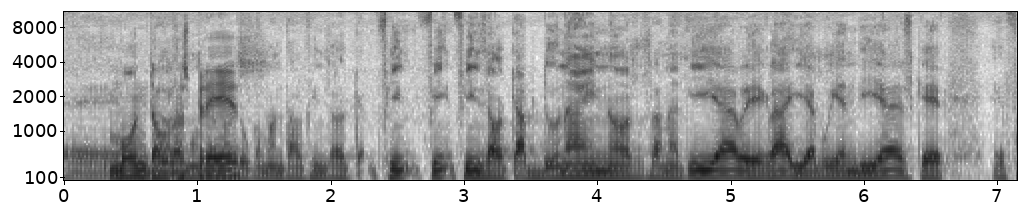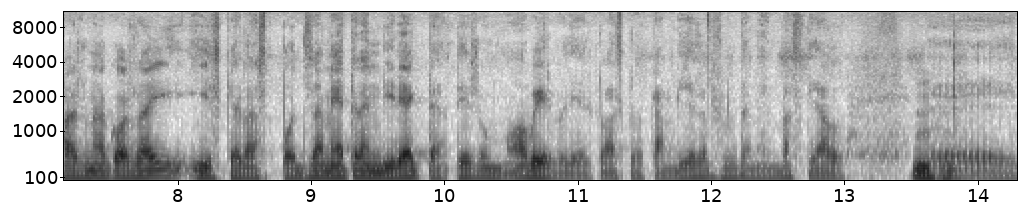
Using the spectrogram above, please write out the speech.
Eh, Munta-ho després. El documental fins al, fin, fin, fins al cap d'un any no s'emetia, vull dir, clar, i avui en dia és que eh, fas una cosa i, i és que les pots emetre en directe, tens un mòbil, vull dir, clar, és que el canvi és absolutament bestial. Uh -huh. eh,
